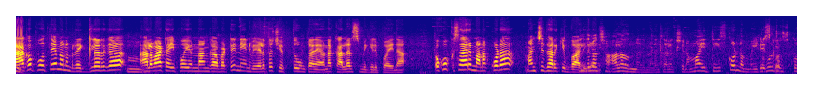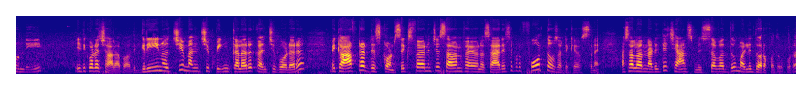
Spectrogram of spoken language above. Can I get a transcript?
కాకపోతే మనం రెగ్యులర్గా అలవాటు అయిపోయి ఉన్నాం కాబట్టి నేను వీళ్ళతో చెప్తూ ఉంటాను ఏమన్నా కలర్స్ మిగిలిపోయినా. ఒక్కొక్కసారి మనకు కూడా మంచి ధరకి ఇవ్వాలి ఇందులో చాలా ఉన్నది మేడం కలెక్షన్. అమ్మా ఇది తీసుకోండి అమ్మా ఇది కూడా చూసుకోండి. ఇది కూడా చాలా బాగుంది. గ్రీన్ వచ్చి మంచి పింక్ కలర్ కంచి బోర్డర్. మీకు ఆఫ్టర్ డిస్కౌంట్ సిక్స్ ఫైవ్ నుంచి సెవెన్ ఫైవ్ ఉన్న శారీస్ ఇప్పుడు ఫోర్ థౌజండ్కే వస్తున్నాయి. అసలు నన్ను అడిగితే ఛాన్స్ మిస్ అవ్వద్దు మళ్ళీ దొరకదు కూడా.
